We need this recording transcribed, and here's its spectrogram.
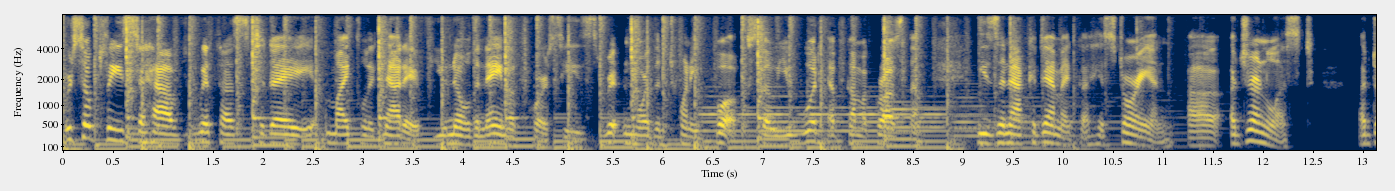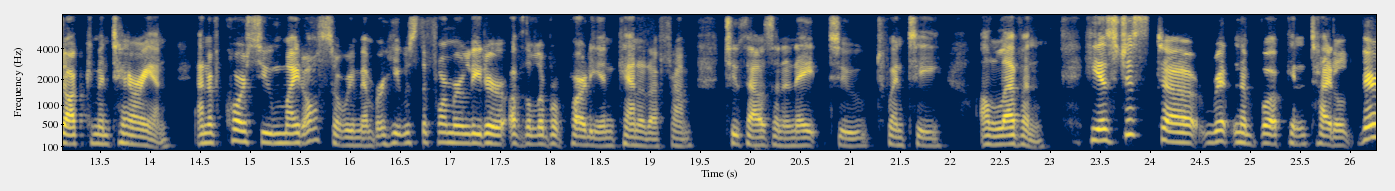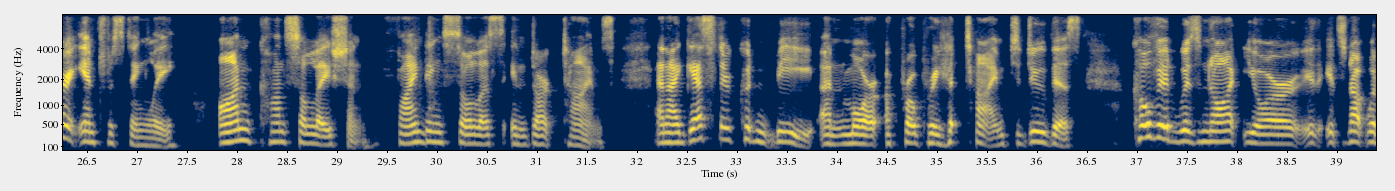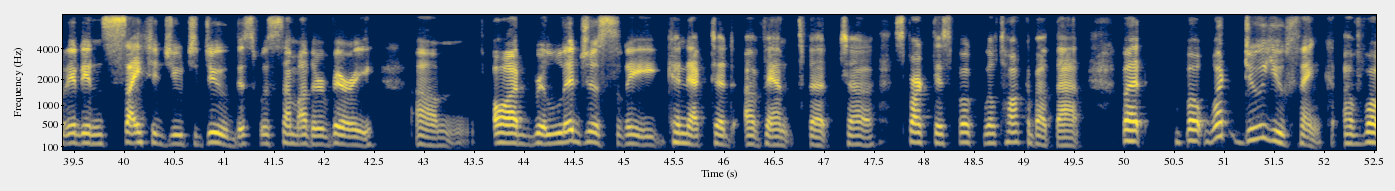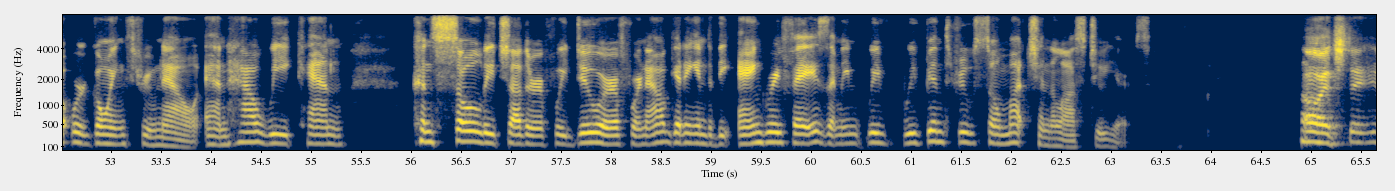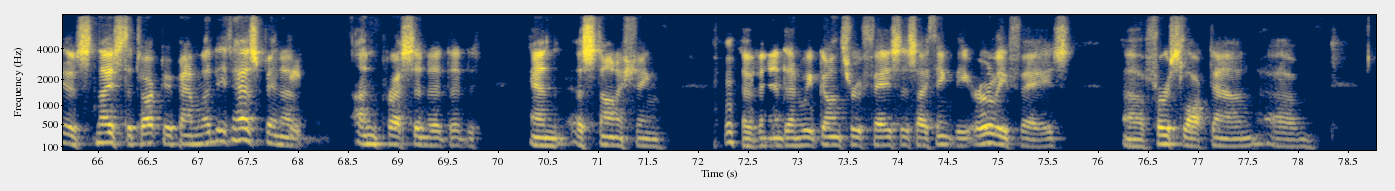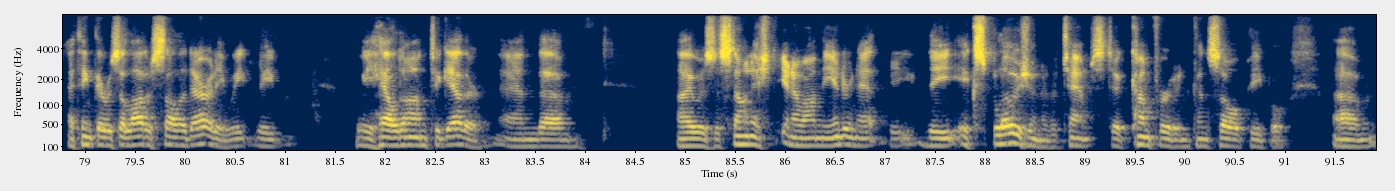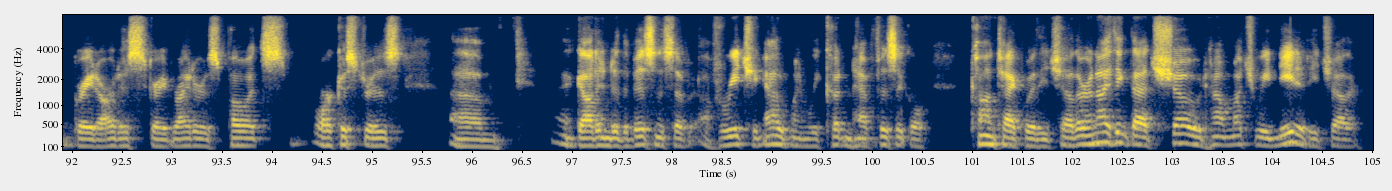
We're so pleased to have with us today Michael Ignatieff. You know the name, of course. He's written more than 20 books, so you would have come across them. He's an academic, a historian, uh, a journalist, a documentarian. And of course, you might also remember he was the former leader of the Liberal Party in Canada from 2008 to 2011. He has just uh, written a book entitled, very interestingly, On Consolation finding solace in dark times. And I guess there couldn't be a more appropriate time to do this. COVID was not your, it, it's not what it incited you to do. This was some other very um, odd, religiously connected event that uh, sparked this book. We'll talk about that. But but what do you think of what we're going through now and how we can console each other if we do or if we're now getting into the angry phase. I mean we've we've been through so much in the last two years. Oh it's it's nice to talk to you pamela. It has been an unprecedented and astonishing event and we've gone through phases. I think the early phase uh, first lockdown um, i think there was a lot of solidarity. We we we held on together and um, I was astonished, you know, on the internet, the, the explosion of attempts to comfort and console people. Um, great artists, great writers, poets, orchestras um, got into the business of, of reaching out when we couldn't have physical contact with each other. And I think that showed how much we needed each other.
